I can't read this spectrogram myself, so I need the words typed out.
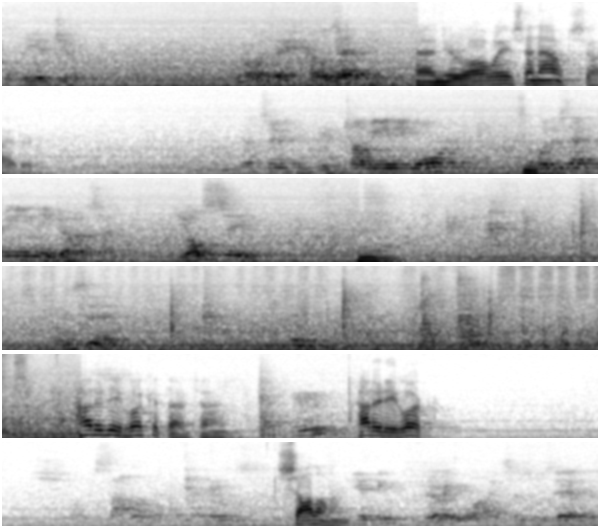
will be a Jew. Well, what the hell does that mean? And you're always an outsider. That's it. You can tell me any more? So what does that mean? He goes, you'll see. Hmm. That's it. How did he look at that time? How did he look? Solomon, was, Solomon. yeah, he was very wise. This was it. This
